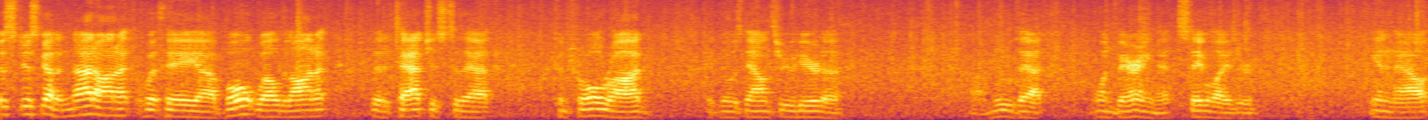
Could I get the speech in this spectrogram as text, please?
this just got a nut on it with a uh, bolt welded on it that attaches to that control rod that goes down through here to uh, move that one bearing, that stabilizer, in and out.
